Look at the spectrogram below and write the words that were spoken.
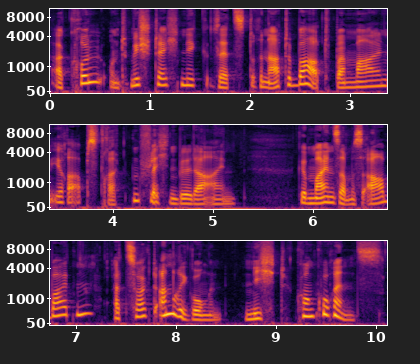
Acryl- und Mischtechnik setzt Renate Barth beim Malen ihrer abstrakten Flächenbilder ein. Gemeinsames Arbeiten erzeugt Anregungen, nicht Konkurrenz.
